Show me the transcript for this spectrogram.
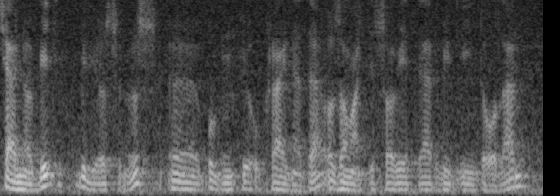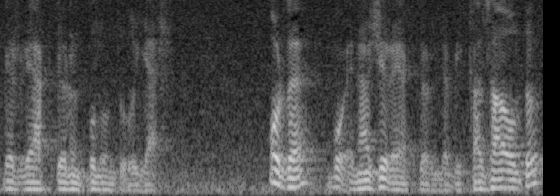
Çernobil biliyorsunuz e, bugünkü Ukrayna'da o zamanki Sovyetler Birliği'nde olan bir reaktörün bulunduğu yer. Orada bu enerji reaktöründe bir kaza oldu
